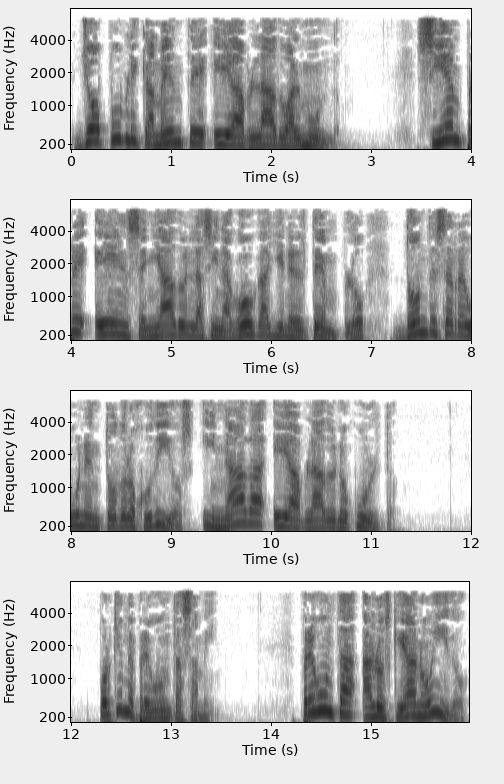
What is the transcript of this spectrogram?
Yo públicamente he hablado al mundo. Siempre he enseñado en la sinagoga y en el templo, donde se reúnen todos los judíos, y nada he hablado en oculto. ¿Por qué me preguntas a mí? Pregunta a los que han oído,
